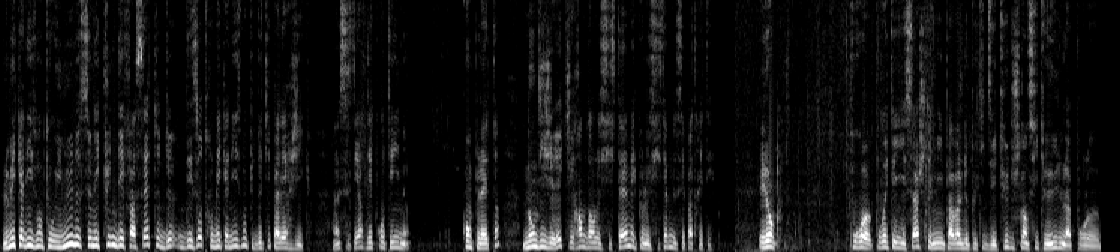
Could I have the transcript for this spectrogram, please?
Le mécanisme auto-immune, ce n'est qu'une des facettes des autres mécanismes de type allergique. Hein, c'est-à-dire des protéines complètes, non digérées, qui rentrent dans le système et que le système ne sait pas traiter. Et donc, pour, euh, étayer ça, je t'ai mis pas mal de petites études. Je t'en cite une là pour le,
